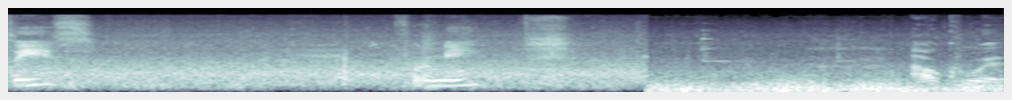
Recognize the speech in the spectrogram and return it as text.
Please? For me? I'll quit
